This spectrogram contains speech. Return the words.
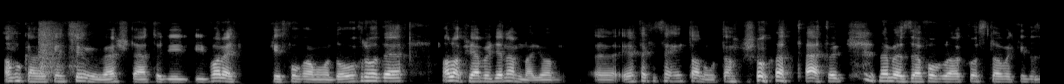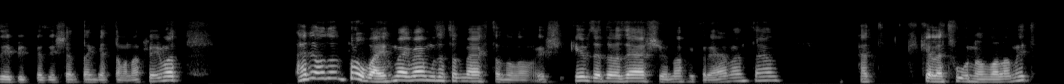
Apukám egyébként könyves, tehát hogy így, így van egy-két fogalmam a dolgokról, de alapjában ugye nem nagyon értek, hiszen én tanultam sokat, tehát hogy nem ezzel foglalkoztam, vagy kint az építkezésen tengettem a napjaimat. Hát de próbáljuk meg, megmutatod, megtanulom. És képzeld el az első nap, mikor elmentem, hát ki kellett fúrnom valamit,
